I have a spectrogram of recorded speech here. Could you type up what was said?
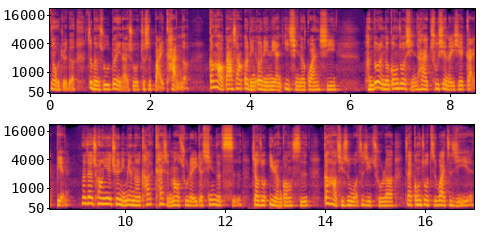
那我觉得这本书对你来说就是白看了。刚好搭上二零二零年疫情的关系，很多人的工作形态出现了一些改变。那在创业圈里面呢，开开始冒出了一个新的词，叫做艺人公司。刚好，其实我自己除了在工作之外，自己也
